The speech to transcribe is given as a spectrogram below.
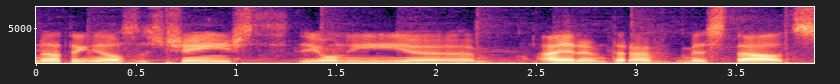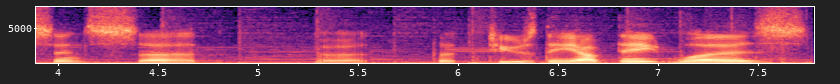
nothing else has changed. The only uh, item that I've missed out since uh, the, the Tuesday update was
